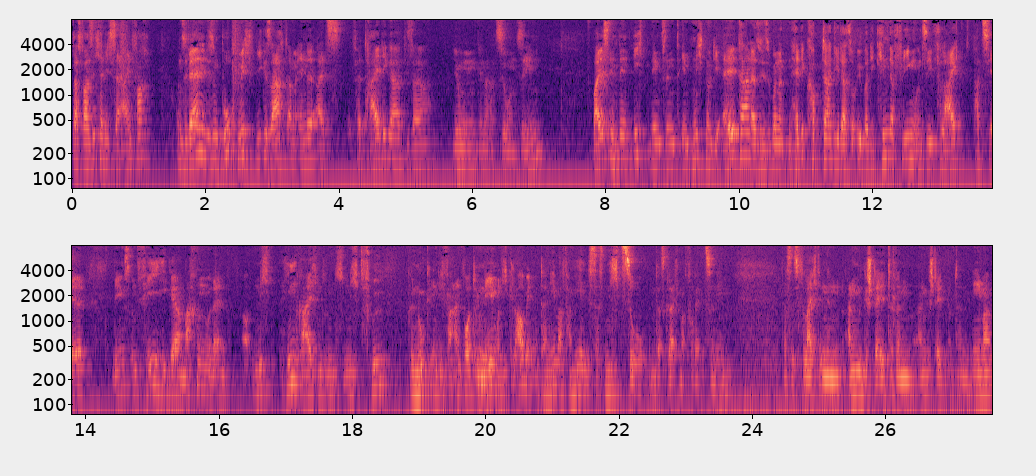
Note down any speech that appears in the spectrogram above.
das war sicherlich sehr einfach. Und Sie werden in diesem Buch mich, wie gesagt, am Ende als Verteidiger dieser jungen Generation sehen, weil es sind eben nicht nur die Eltern, also die sogenannten Helikopter, die da so über die Kinder fliegen und sie vielleicht partiell lebensunfähiger machen oder nicht hinreichend und nicht früh genug in die Verantwortung nehmen. Und ich glaube, in Unternehmerfamilien ist das nicht so, um das gleich mal vorwegzunehmen. Das ist vielleicht in den angestellteren, angestellten Unternehmer,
